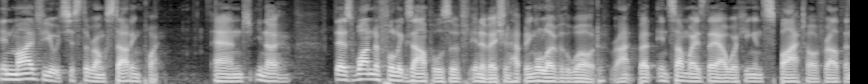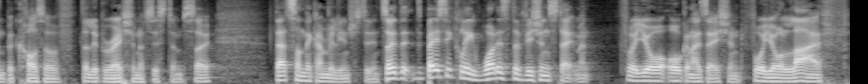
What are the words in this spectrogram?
In my view, it's just the wrong starting point. And, you know, there's wonderful examples of innovation happening all over the world, right? But in some ways, they are working in spite of rather than because of the liberation of systems. So that's something I'm really interested in. So, th- basically, what is the vision statement for your organization, for your life?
